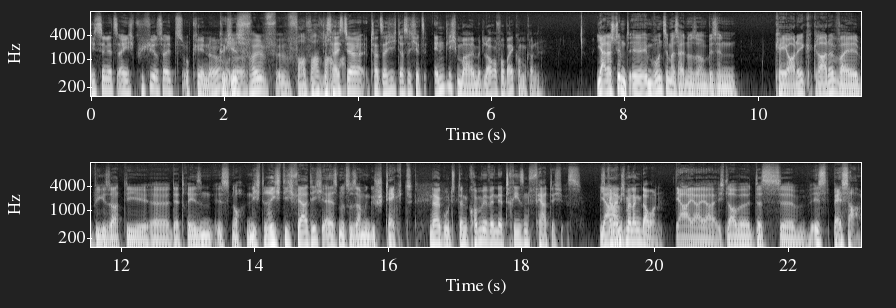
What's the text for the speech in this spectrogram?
Wie ist denn jetzt eigentlich Küche? Ist jetzt okay, ne? Küche Oder- ist voll. voll, voll Das heißt ja tatsächlich, dass ich jetzt endlich mal mit Laura vorbeikommen kann. Ja, das stimmt. Äh, Im Wohnzimmer ist halt nur so ein bisschen chaotic gerade, weil, wie gesagt, die, äh, der Tresen ist noch nicht richtig fertig. Er ist nur zusammengesteckt. Na gut, dann kommen wir, wenn der Tresen fertig ist. Das Ja. kann ja nicht mehr lang dauern. Ja, ja, ja. Ich glaube, das äh, ist besser,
